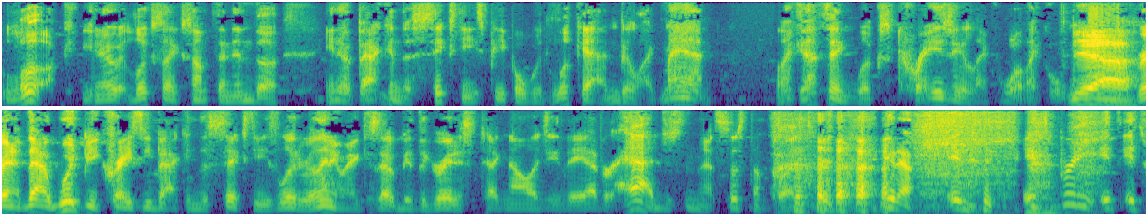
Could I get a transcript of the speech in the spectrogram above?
look. You know, it looks like something in the, you know, back in the '60s, people would look at and be like, "Man, like that thing looks crazy." Like, well, like, yeah. Granted, that would be crazy back in the '60s, literally, anyway, because that would be the greatest technology they ever had just in that system. But you know, it, it's pretty, it, it's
